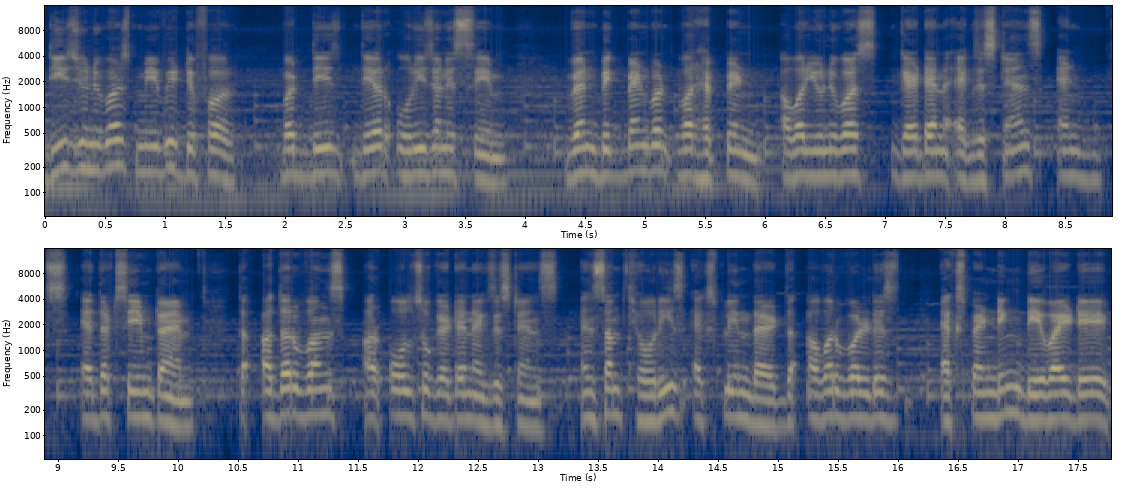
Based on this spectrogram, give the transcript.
These universe may be differ but these, their origin is same when big bang were happened our universe get an existence and at that same time the other ones are also get an existence. And some theories explain that the our world is expanding day by day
